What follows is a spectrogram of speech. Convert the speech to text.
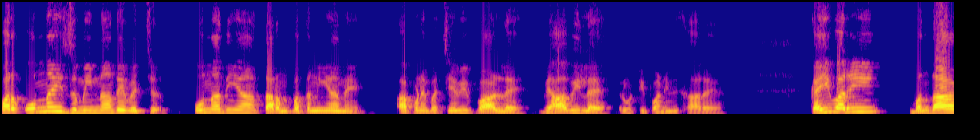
ਪਰ ਉਹਨਾਂ ਹੀ ਜ਼ਮੀਨਾਂ ਦੇ ਵਿੱਚ ਉਹਨਾਂ ਦੀਆਂ ਧਰਮ ਪਤਨੀਆਂ ਨੇ ਆਪਣੇ ਬੱਚੇ ਵੀ ਪਾਲ ਲਏ, ਵਿਆਹ ਵੀ ਲਏ, ਰੋਟੀ ਪਾਣੀ ਵੀ ਖਾ ਰਹੇ ਆ। ਕਈ ਵਾਰੀ ਬੰਦਾ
